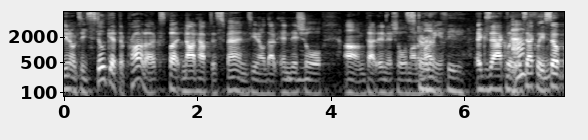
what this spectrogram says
you know, to still get the products but not have to spend, you know, that initial. Um, that initial amount Startup of money. fee. Exactly, exactly. So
